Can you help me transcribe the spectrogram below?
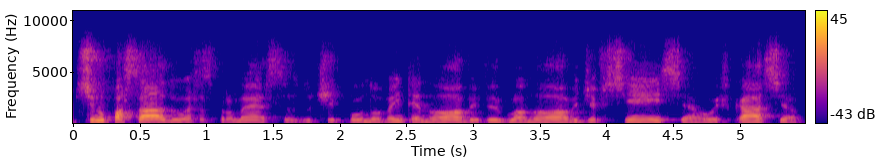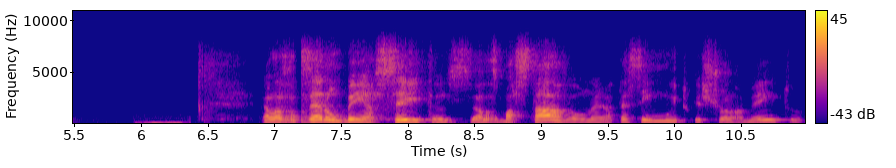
se no passado essas promessas do tipo 99,9 de eficiência ou eficácia, elas eram bem aceitas, elas bastavam, né, até sem muito questionamento,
